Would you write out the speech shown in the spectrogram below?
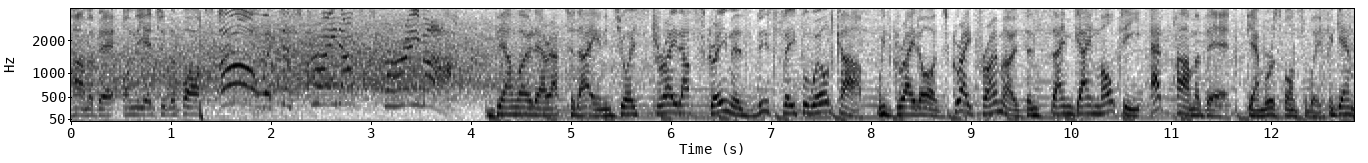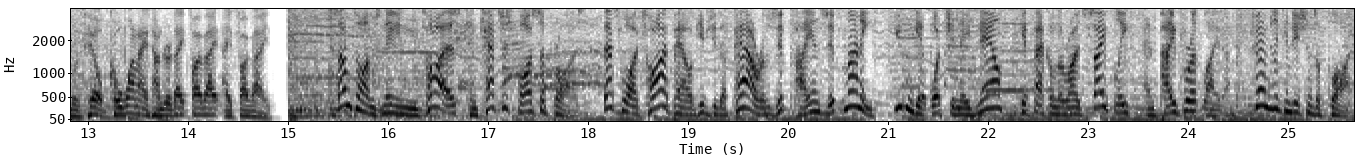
Palmerbet on the edge of the box. Oh, it's a straight up screamer! Download our app today and enjoy straight up screamers this FIFA World Cup with great odds, great promos, and same game multi at Palmerbet. Gamble responsibly. For gamblers' help, call 1 800 858 858. Sometimes needing new tyres can catch us by surprise. That's why Tyre Power gives you the power of zip pay and zip money. You can get what you need now, get back on the road safely, and pay for it later. Terms and conditions apply.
